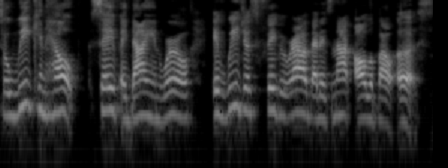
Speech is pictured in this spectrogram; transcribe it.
So we can help save a dying world if we just figure out that it's not all about us.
